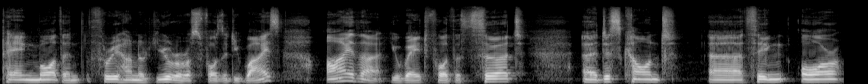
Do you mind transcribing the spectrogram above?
paying more than 300 euros for the device. Either you wait for the third uh, discount uh, thing or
